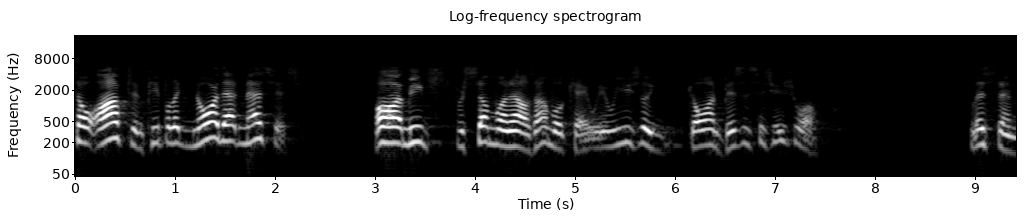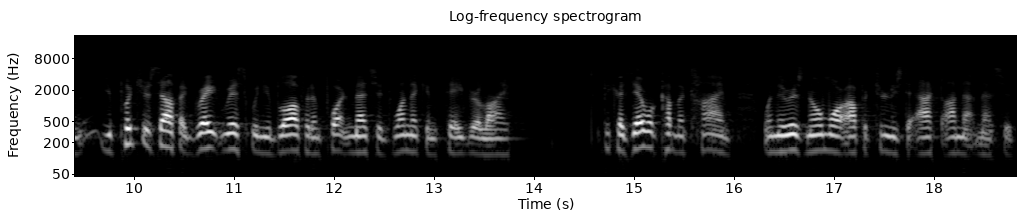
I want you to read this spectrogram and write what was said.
so often people ignore that message. Oh, it means for someone else. I'm okay. We, we usually go on business as usual. Listen, you put yourself at great risk when you blow off an important message, one that can save your life. Because there will come a time when there is no more opportunities to act on that message.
